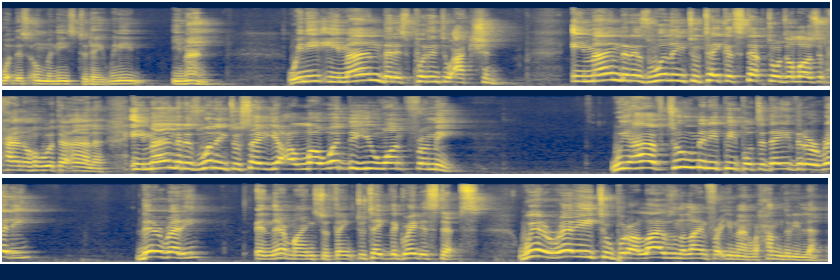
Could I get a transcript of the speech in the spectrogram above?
what this ummah needs today. We need iman. We need iman that is put into action. Iman that is willing to take a step towards Allah subhanahu wa ta'ala. Iman that is willing to say, Ya Allah, what do you want from me? We have too many people today that are ready. They're ready in their minds to think, to take the greatest steps. We're ready to put our lives on the line for Iman. Alhamdulillah.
